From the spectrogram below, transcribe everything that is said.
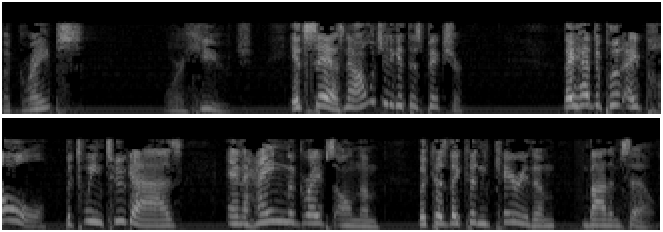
The grapes were huge. It says, now I want you to get this picture. They had to put a pole between two guys and hang the grapes on them because they couldn't carry them by themselves.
